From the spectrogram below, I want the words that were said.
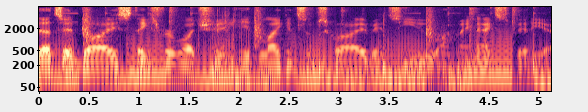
That's it guys, thanks for watching, hit like and subscribe and see you on my next video.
